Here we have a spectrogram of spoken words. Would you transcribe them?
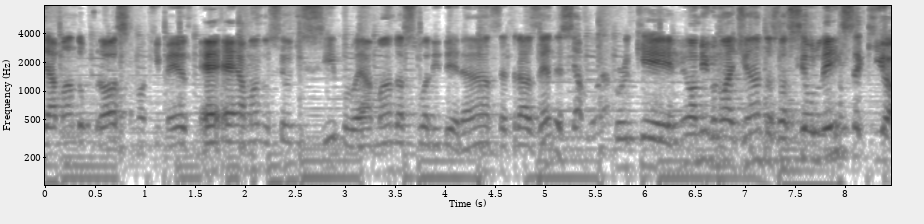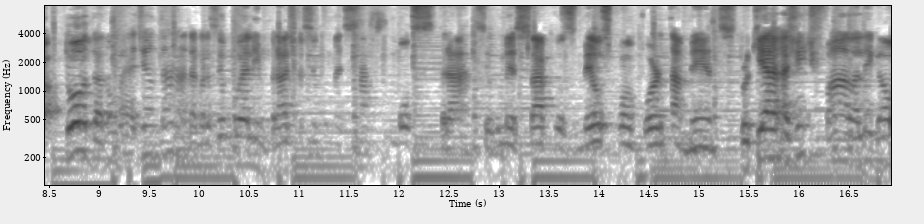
é amando o próximo aqui mesmo, é, é amando o seu discípulo, é amando a sua liderança, é trazendo esse amor. Porque, meu amigo, não adianta só se eu ler isso aqui, ó, toda, não vai adiantar nada. Agora, se eu pôr ela em prática, se eu começar a mostrar, se eu começar com os meus comportamentos, porque a, a gente fala, legal,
